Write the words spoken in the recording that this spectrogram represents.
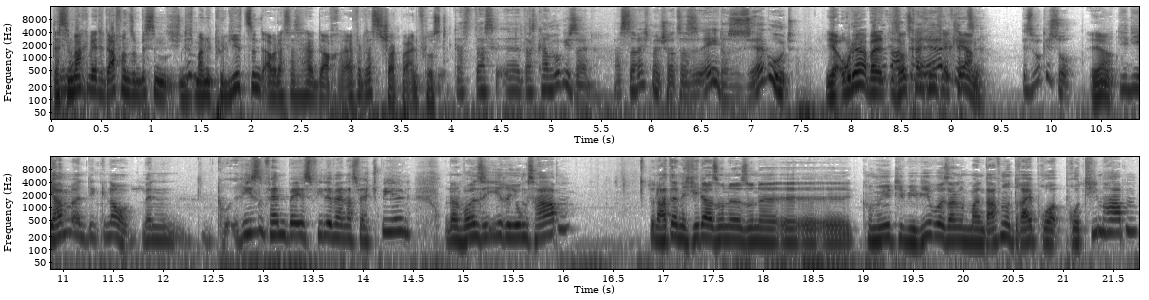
dass die genau. Marktwerte davon so ein bisschen nicht manipuliert sind, aber dass das halt auch einfach das stark beeinflusst. Das, das, äh, das kann wirklich sein. Hast du recht, mein Schatz. Das ist, ey, das ist sehr gut. Ja, oder? Weil sonst kann ich nicht erklären. Ist wirklich so. Ja. Die, die haben, äh, die, genau, wenn riesen Fanbase, viele werden das vielleicht spielen und dann wollen sie ihre Jungs haben. So, dann hat ja nicht jeder so eine, so eine äh, äh, Community wie wir, wo wir sagen, man darf nur drei pro, pro Team haben.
